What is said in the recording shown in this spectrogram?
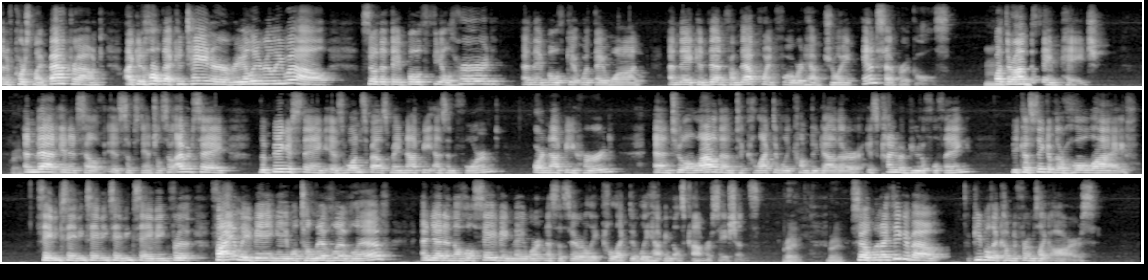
And of course, my background, I can hold that container really, really well so that they both feel heard and they both get what they want. And they can then, from that point forward, have joint and separate goals, mm. but they're on the same page. Right. And that in itself is substantial. So I would say the biggest thing is one spouse may not be as informed or not be heard. And to allow them to collectively come together is kind of a beautiful thing because think of their whole life saving, saving, saving, saving, saving for finally being able to live, live, live. And yet, in the whole saving, they weren't necessarily collectively having those conversations. Right, right. So, when I think about people that come to firms like ours,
